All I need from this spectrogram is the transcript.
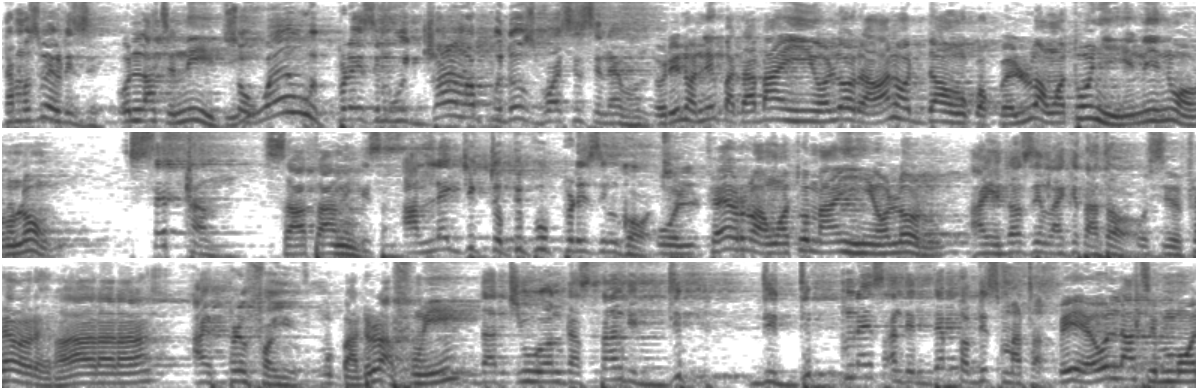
There must be a reason. ó ní láti ní ìdí So when we praise Him, we join up with those voices in heaven. torí náà nígbà tá a bá yin ọlọ́run àwa náà da òun pọ̀ pẹ̀lú àwọn tó yìn ín nínú ọ̀run lọ́hùn Satan sátani is allergic to people praising God, kò fẹ́ràn àwọn tó máa ń yin ọlọ́run and he doesn't like it at all. kò sì fẹ́ràn rẹ̀ rárá I pray for you mo gbàdúrà fún yín that you understand the deep, the deepness and the depth of this matter. pé ẹ ó láti mọ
